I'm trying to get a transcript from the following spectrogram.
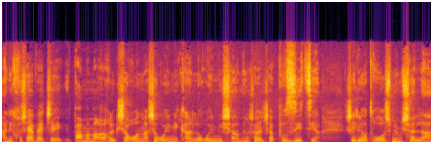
אני חושבת שפעם אמר אריק שרון, מה שרואים מכאן לא רואים משם. אני חושבת שהפוזיציה של להיות ראש ממשלה,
